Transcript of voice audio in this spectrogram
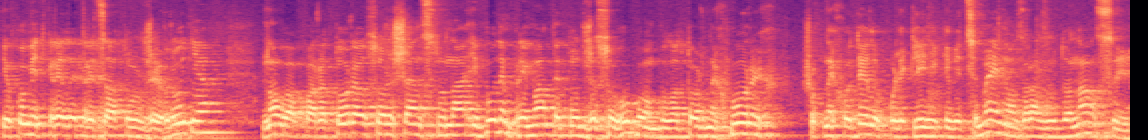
яку відкрили 30 вже грудня. Нова апаратура усовершенствована і будемо приймати тут же сугубо амбулаторних хворих, щоб не ходили в поліклініки від сімейного зразу до нас. І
